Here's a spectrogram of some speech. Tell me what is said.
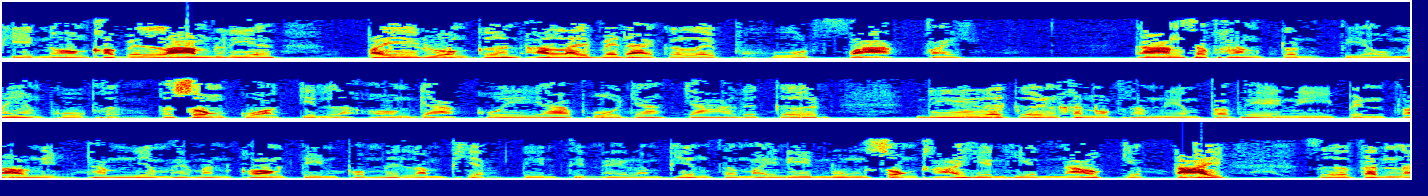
พี่น้องเข้าไปลามเลีย ไปล่วงเกินอะไรไม่ได้ก็เลยพูดฝากไป กลางสะพังต้นเปียวแม่งผู้เผิงประสงกวกินละอองอยากคุยอยากพูดอยากจาเหลือเกิน ดีเหลือเกินขนบธรรมเนียมประเพณีเป็นพร้าวนี่ทำเนียมให้มันคลองตีนผมให้ลำเพียงตีนติดให้ลำเพียงสมัยนี้นุ่งส่งขาเหียนเหียนหนาวเก็บตายเสื้อตันใน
